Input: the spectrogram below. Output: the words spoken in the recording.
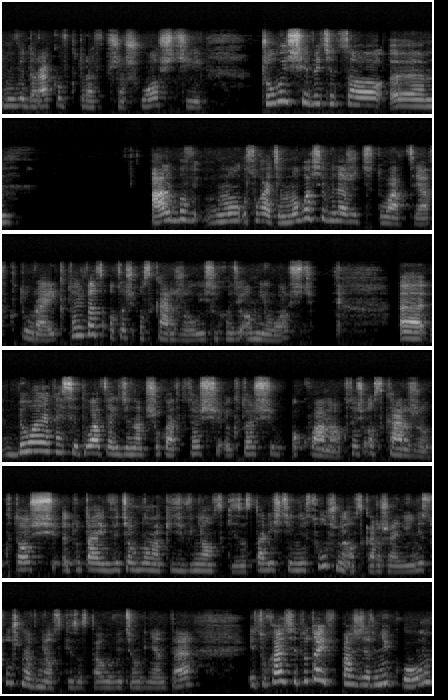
mówię do raków, które w przeszłości czuły się, wiecie co, Albo, słuchajcie, mogła się wydarzyć sytuacja, w której ktoś Was o coś oskarżył, jeśli chodzi o miłość. E, Była jakaś sytuacja, gdzie na przykład ktoś, ktoś okłamał, ktoś oskarżył, ktoś tutaj wyciągnął jakieś wnioski, zostaliście niesłusznie oskarżeni, niesłuszne wnioski zostały wyciągnięte. I słuchajcie, tutaj w październiku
